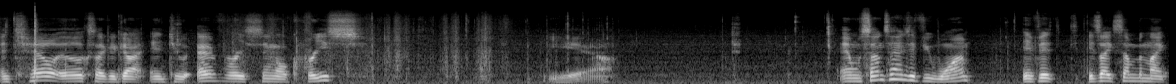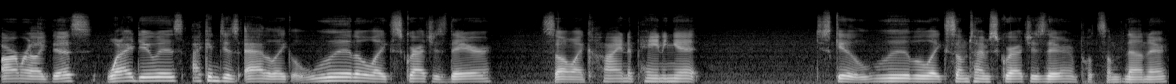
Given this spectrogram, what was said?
until it looks like it got into every single crease. Yeah. And sometimes if you want, if it is like something like armor like this, what I do is I can just add like little like scratches there. So I'm like kind of painting it. Just get a little like sometimes scratches there and put something down there.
